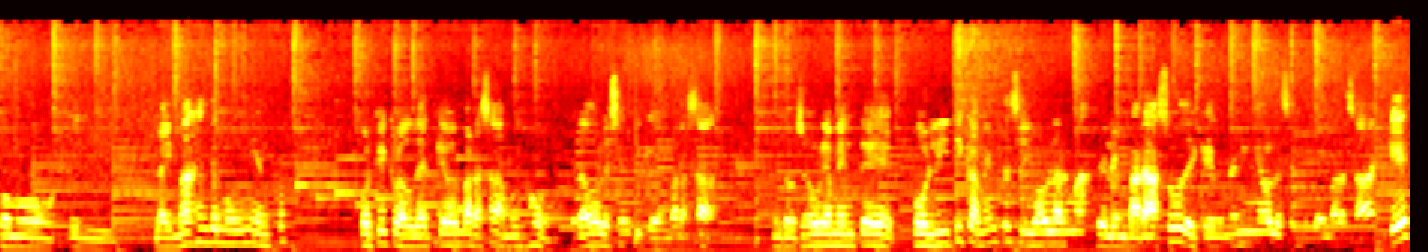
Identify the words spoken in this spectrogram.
como la imagen del movimiento porque Claudette quedó embarazada muy joven, era adolescente y quedó embarazada. Entonces, obviamente, políticamente se iba a hablar más del embarazo, de que una niña adolescente quedó embarazada, que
